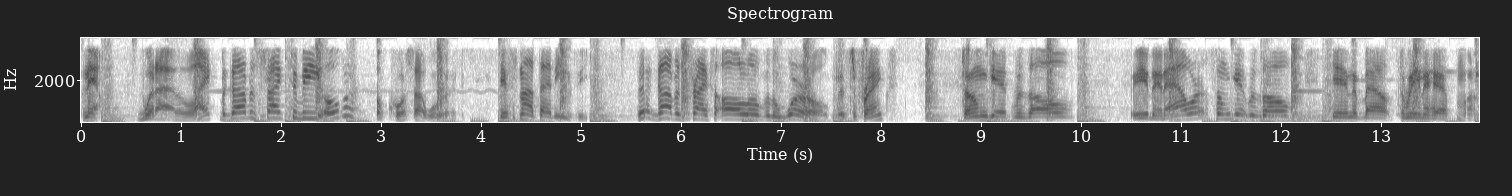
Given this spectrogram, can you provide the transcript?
Now, would I like the garbage strike to be over? Of course I would. It's not that easy. There are garbage strikes all over the world, Mr. Franks. Some get resolved in an hour, some get resolved in about three and a half months.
